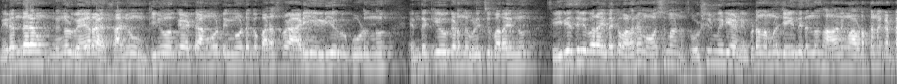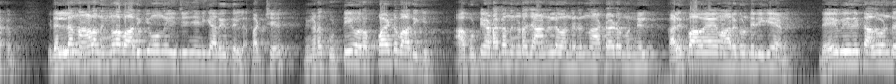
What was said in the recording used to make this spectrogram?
നിരന്തരം നിങ്ങൾ വേറെ സനുവും കിനുവും ഒക്കെ ആയിട്ട് അങ്ങോട്ടും ഇങ്ങോട്ടൊക്കെ പരസ്പരം അടിയും ഇടിയൊക്കെ കൂടുന്നു. എന്തൊക്കെയോ കിടന്ന് വിളിച്ചു പറയുന്നു. സീരിയസ്ലി പറ ഇതൊക്കെ വളരെ മോശമാണ്. സോഷ്യൽ മീഡിയ ആണ്. ഇവിടെ നമ്മൾ ചെയ്തിരുന്ന സാധനങ്ങൾ അവിടെ തന്നെ കട്ടക്കും. ഇതെല്ലാം നാളെ നിങ്ങളെ ബാധിക്കുമോ എന്ന് ചോദിച്ചു കഴിഞ്ഞാൽ എനിക്ക് അറിയത്തില്ല. പക്ഷേ നിങ്ങളുടെ കുട്ടിയെ ഉറപ്പായിട്ട് ബാധിക്കും. ആ കുട്ടി അടക്കം നിങ്ങളുടെ ചാനലിൽ വന്നിരുന്ന നാട്ടുകാരുടെ മുന്നിൽ കളിപ്പാവയായി മാറിക്കൊണ്ടിരിക്കുകയാണ്. ദയവ് ചെയ്തിട്ട് അതുകൊണ്ട്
